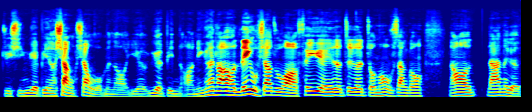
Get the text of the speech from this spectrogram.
举行阅兵哦，像像我们哦也有阅兵哦，你看到哦，雷虎小组哦飞越这个总统府上空，然后拉那个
